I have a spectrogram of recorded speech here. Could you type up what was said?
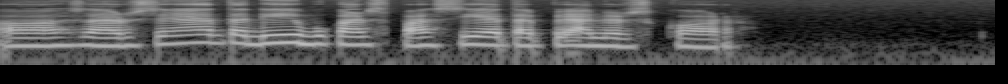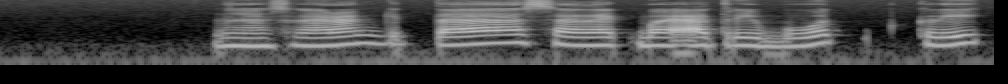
Oh, seharusnya tadi bukan spasi ya, tapi underscore. Nah, sekarang kita select by attribute, klik.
